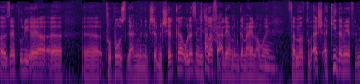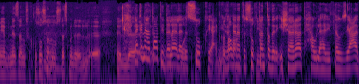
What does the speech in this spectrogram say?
زي بتقولي proposed يعني من من الشركة ولازم بيتوافق عليها من الجمعيه العموميه فما بتبقاش أكيدة 100% بالنسبة خصوصا للمستثمر لكنها تعطي دلالة للسوق يعني. إذا كانت السوق أكيد. تنتظر إشارات حول هذه التوزيعات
